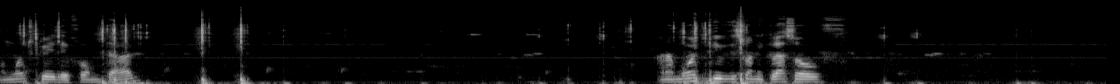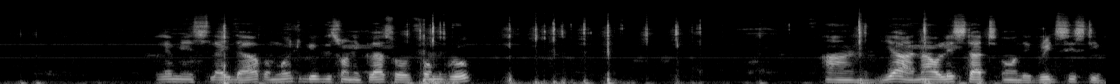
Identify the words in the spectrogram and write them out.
I'm going to create the form tag and I'm going to give this one a class of let me slide up. I'm going to give this one a class of form group. And yeah now let's start on the grid system.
